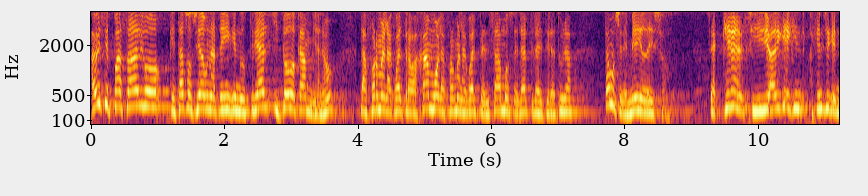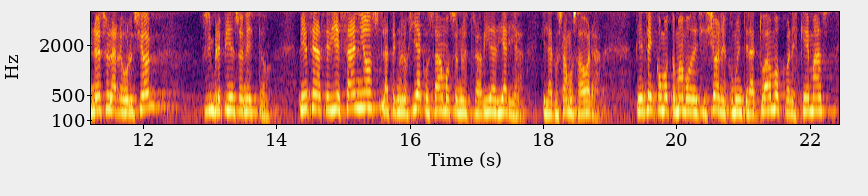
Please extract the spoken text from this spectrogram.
a veces pasa algo que está asociado a una técnica industrial y todo cambia, ¿no? la forma en la cual trabajamos, la forma en la cual pensamos, el arte, la literatura. Estamos en el medio de eso. O sea, si hay gente dice que no es una revolución, yo siempre pienso en esto. Piensen hace 10 años la tecnología que usábamos en nuestra vida diaria y la que usamos ahora. Piensen cómo tomamos decisiones, cómo interactuamos con esquemas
